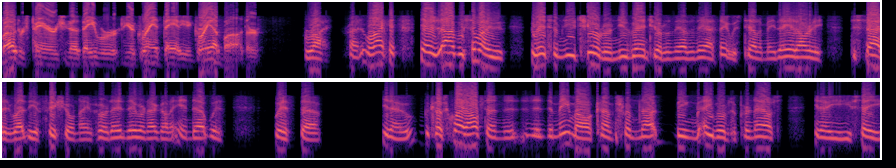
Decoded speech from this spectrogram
mother's parents, you know, they were your granddaddy and grandmother. Right, right. Well, I can. You know, I was somebody who had some new children, new grandchildren the other day. I think was telling me they had already decided what the official names were. They they were not going to end up with with uh, you know because quite often the the, the meemaw comes from not being able to pronounce. You know, you say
